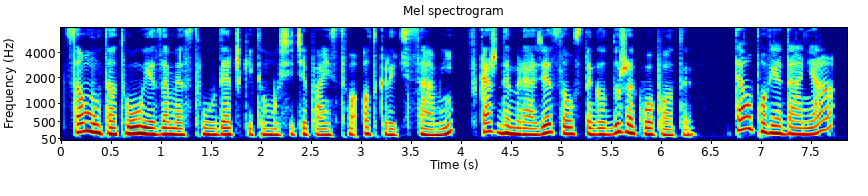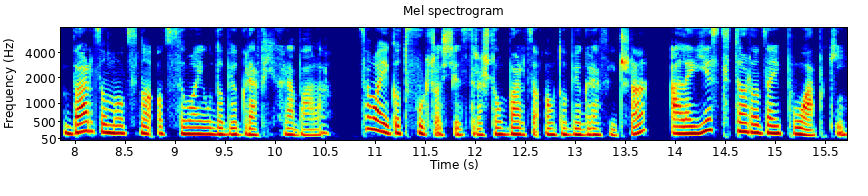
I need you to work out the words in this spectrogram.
Co mu tatuuje zamiast łódeczki, to musicie Państwo odkryć sami. W każdym razie są z tego duże kłopoty. Te opowiadania bardzo mocno odsyłają do biografii Hrabala. Cała jego twórczość jest zresztą bardzo autobiograficzna, ale jest to rodzaj pułapki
